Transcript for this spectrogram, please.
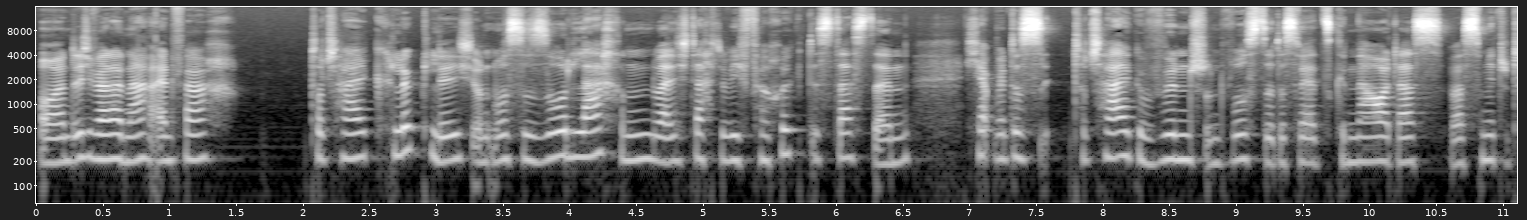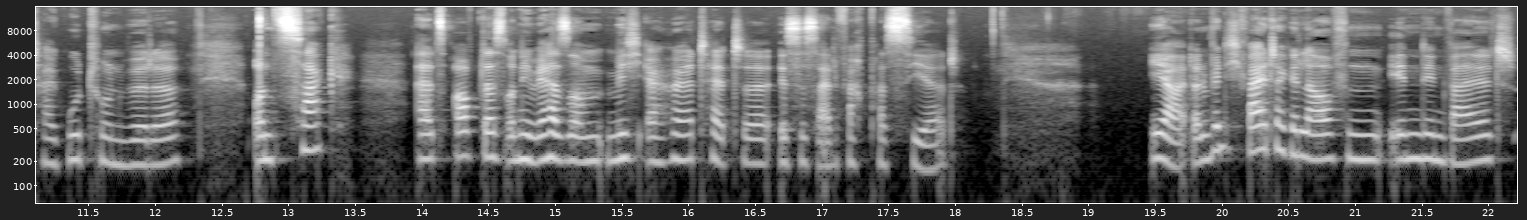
und ich war danach einfach total glücklich und musste so lachen, weil ich dachte, wie verrückt ist das denn? Ich habe mir das total gewünscht und wusste, das wäre jetzt genau das, was mir total gut tun würde. Und zack, als ob das Universum mich erhört hätte, ist es einfach passiert ja, dann bin ich weitergelaufen in den Wald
